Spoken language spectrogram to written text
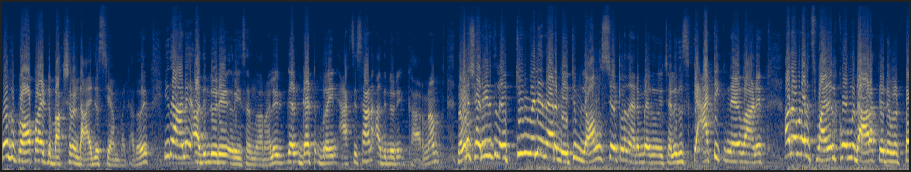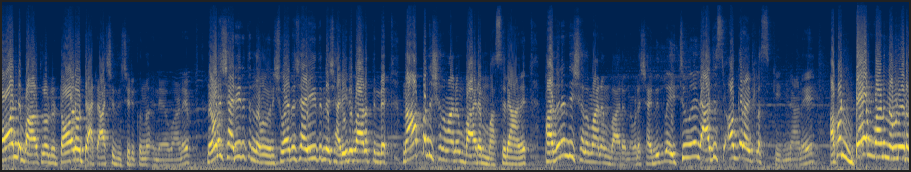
നമുക്ക് പ്രോപ്പറായിട്ട് ഭക്ഷണം ഡൈജസ്റ്റ് ചെയ്യാൻ പറ്റാത്തത് ഇതാണ് അതിന്റെ ഒരു റീസൺ എന്ന് പറഞ്ഞാൽ ഒരു ഗട്ട് ബ്രെയിൻ ആക്സിസ് ആണ് അതിന്റെ ഒരു കാരണം. നമ്മുടെ ശരീരത്തിൽ ഏറ്റവും വലിയ നേരം ഏറ്റവും ലോങ്സ്റ്റ് ആയിട്ടുള്ള നേരം ഏതെന്ന് വെച്ചാൽ ഇത് സ്റ്റാറ്റിക് നെർവ് ആണ്. അത് നമ്മുടെ സ്പൈനൽ കോമിന് ഡയറക്റ്റ് ആയിട്ട് നമ്മുടെ ടോന്റെ ഭാഗത്തിലോട്ട് ടോയിലോട്ട് അറ്റാച്ച് ചെയ്തിരിക്കുന്ന നേവാണ് നമ്മുടെ ശരീരത്തിൽ നമ്മുടെ മനുഷ്യരുടെ ശരീരത്തിന്റെ ശരീരഭാരത്തിന്റെ നാൽപ്പത് ശതമാനം ഭാരം മസിലാണ് പതിനഞ്ച് ശതമാനം ഭാരം നമ്മുടെ ശരീരത്തിലെ ഏറ്റവും വലിയ ലാർജസ്റ്റ് ഓർഗൻ ആയിട്ടുള്ള സ്കിന്നാണ് അപ്പം ഡേ വൺ നമ്മളിവിടെ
